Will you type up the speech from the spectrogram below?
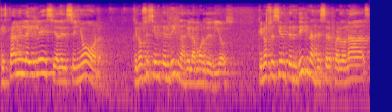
que están en la iglesia del Señor que no se sienten dignas del amor de Dios, que no se sienten dignas de ser perdonadas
